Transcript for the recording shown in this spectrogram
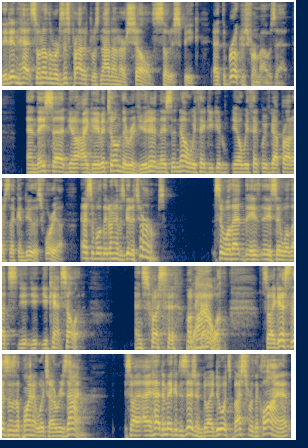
They didn't have so in other words, this product was not on our shelves, so to speak, at the brokerage firm I was at. And they said, you know, I gave it to them, they reviewed it, and they said, no, we think you could, you know, we think we've got products that can do this for you. And I said, well, they don't have as good of terms. So, well, that they, they said, well, that's you, you can't sell it. And so I said, okay, wow. well, so I guess this is the point at which I resign. So I, I had to make a decision: do I do what's best for the client,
